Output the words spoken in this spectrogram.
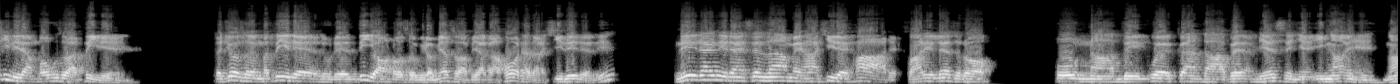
ရှိနေတာမဟုတ်ဘူးဆိုတာသိတယ်တချို့ဆိုရင်မသိတဲ့လူတွေသိအောင်လို့ဆိုပြီးတော့မြတ်စွာဘုရားကဟောထားတာရှိသေးတယ်လေနေတိုင်းနေတိုင်းစဉ်းစားမယ်ဟာရှိတယ်ဟာတဲ့ဘာတွေလဲဆိုတော့ အိုနာသေးကွဲကန်တာပဲအမြဲစင်ရင်ဤငါရင်ငါ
